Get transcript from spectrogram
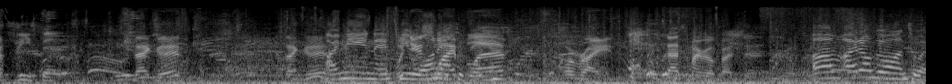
It's decent. is that good? Is that good? I mean, if Would you, you want it swipe to be. left or right? That's my real question. Um, I don't go on to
